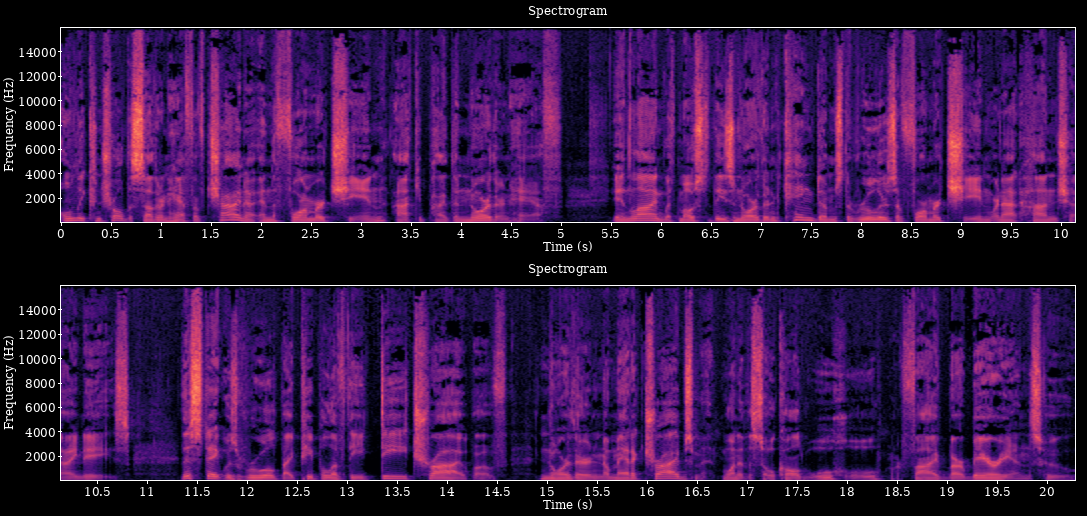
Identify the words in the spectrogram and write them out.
only controlled the southern half of China, and the former Qin occupied the northern half. In line with most of these northern kingdoms, the rulers of former Qin were not Han Chinese. This state was ruled by people of the Di tribe of northern nomadic tribesmen, one of the so called Wuhu, or five barbarians, who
